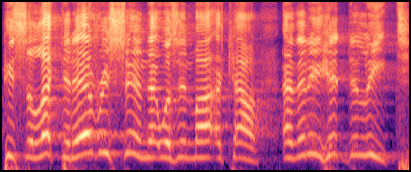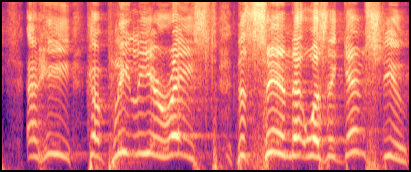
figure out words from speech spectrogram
He selected every sin that was in my account and then he hit delete and he completely erased the sin that was against you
